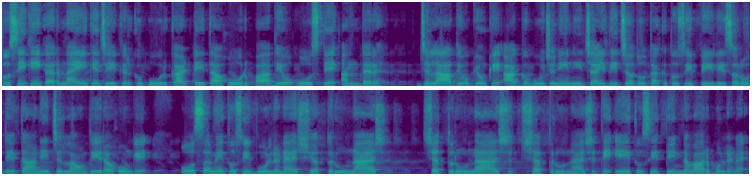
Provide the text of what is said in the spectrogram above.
ਤੁਸੀਂ ਕੀ ਕਰਨਾ ਹੈ ਕਿ ਜੇਕਰ ਕਪੂਰ ਘਾਟੇ ਤਾਂ ਹੋਰ ਪਾ ਦਿਓ, ਉਸ ਦੇ ਅੰਦਰ ਜਲਾ ਦਿਓ, ਕਿਉਂਕਿ ਅੱਗ ਬੁਝਣੀ ਨਹੀਂ ਚਾਹੀਦੀ। ਜਦੋਂ ਤੱਕ ਤੁਸੀਂ ਪੀਲੀ ਸਰੋਂ ਦੇ ਦਾਣੇ ਚਲਾਉਂਦੇ ਰਹੋਗੇ, ਉਸ ਸਮੇਂ ਤੁਸੀਂ ਬੋਲਣਾ ਹੈ, ਸ਼ਤਰੂ ਸ਼ਤਰੂਨਾਸ਼ ਸ਼ਤਰੂ ਤੇ ਇਹ ਤੁਸੀਂ ਤਿੰਨ ਵਾਰ ਬੋਲਣਾ ਹੈ।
